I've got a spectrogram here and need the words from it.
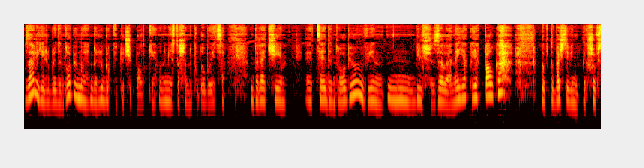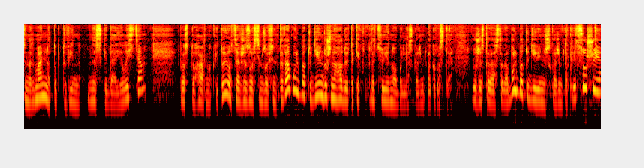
Взагалі я люблю дендробіуми, но люблю квітучі палки. Вони мені страшенно подобаються. До речі, е, цей дендробіум він більш зелений, як, як палка. Тобто, бачите, він, якщо все нормально, тобто він не скидає листя. Просто гарно квітує. Оце вже зовсім зовсім стара бульба. Тоді він дуже нагадує, так як працює Нобеля, скажімо так, росте. Дуже стара стара бульба, тоді він, скажімо так, відсушує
